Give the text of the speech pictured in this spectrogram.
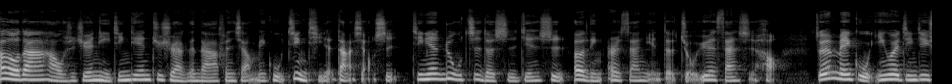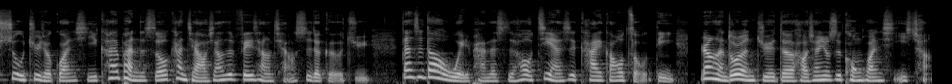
Hello，大家好，我是 Jenny，今天继续来跟大家分享美股近期的大小事。今天录制的时间是二零二三年的九月三十号。昨天美股因为经济数据的关系，开盘的时候看起来好像是非常强势的格局，但是到尾盘的时候，竟然是开高走低，让很多人觉得好像又是空欢喜一场。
